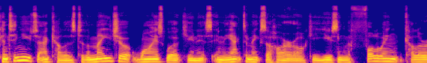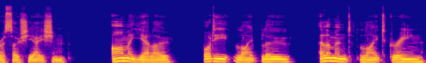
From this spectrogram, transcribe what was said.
Continue to add colors to the major Wwise work units in the Actor Mixer hierarchy using the following color association. Armor Yellow, Body Light Blue, element light green,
